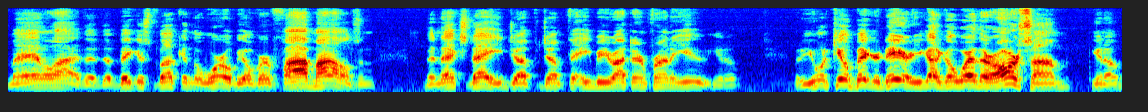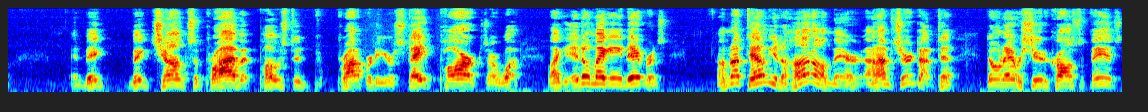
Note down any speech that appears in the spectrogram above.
man alive, the, the biggest buck in the world be over five miles and the next day he jump jump he'd be right there in front of you you know. But if you want to kill bigger deer you got to go where there are some you know. And big big chunks of private posted property or state parks or what like it don't make any difference. I'm not telling you to hunt on there and i'm sure to, don't ever shoot across the fence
